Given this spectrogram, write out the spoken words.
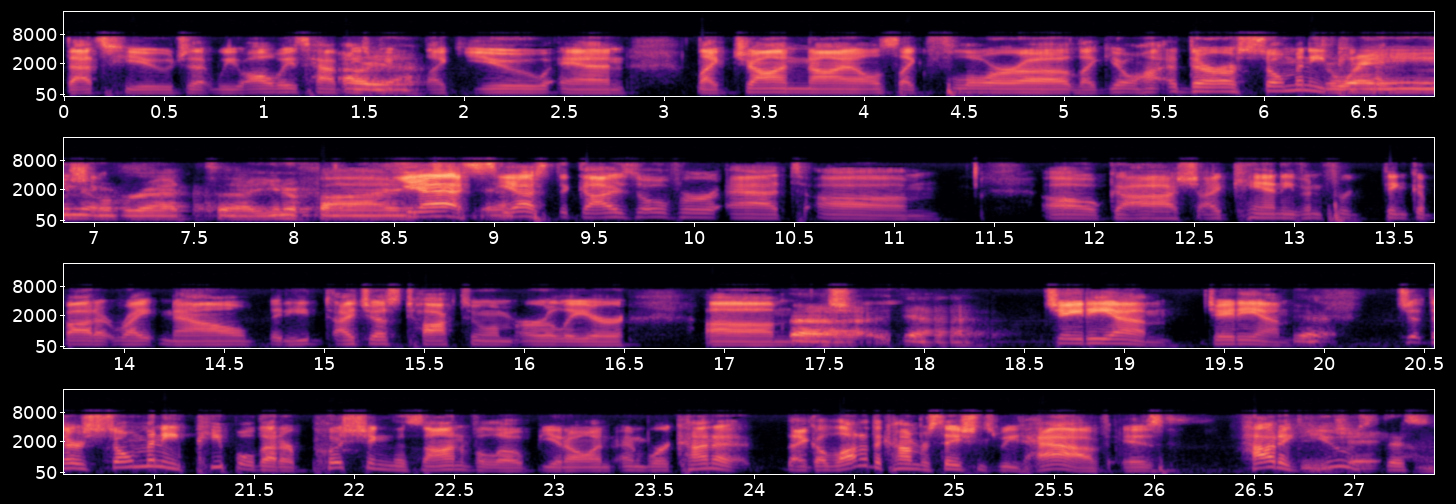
that's huge that we always have these Oh, people like you and like john niles like flora like johan there are so many people Dwayne over at uh, Unify. Yes, Yeah. yes, the guys over at um oh gosh, I can't even for, think about it right now, but he I just talked to him earlier. Um Uh, yeah. JDM, JDM. Yeah. There's so many people that are pushing this envelope, you know, and, and we're kind of like a lot of the conversations we have is how to use this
